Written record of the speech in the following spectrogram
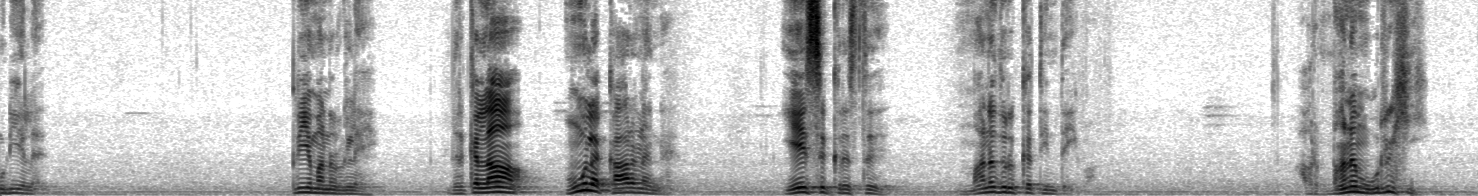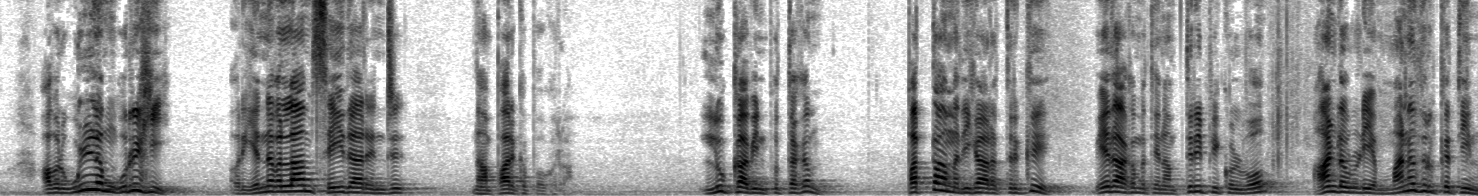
முடியலை. பிரியமானவர்களே இதற்கெல்லாம் மூல காரணம் என்ன? இயேசு கிறிஸ்து மனதுருக்கத்தின் தெய்வம். அவர் மனம் உருகி அவர் உள்ளம் உருகி அவர் என்னவெல்லாம் செய்தார் என்று நாம் பார்க்க போகிறோம். லூக்காவின் புத்தகம் பத்தாம் அதிகாரத்திற்கு வேதாகமத்தை நாம் திருப்பிக் கொள்வோம். ஆண்டவருடைய மனதுருக்கத்தின்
